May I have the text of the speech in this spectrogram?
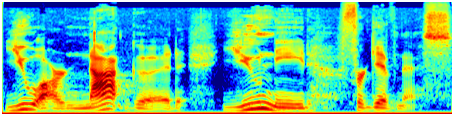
You are not good. You need forgiveness.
